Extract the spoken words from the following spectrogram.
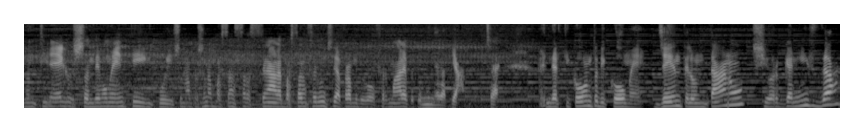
Non ti nego, ci sono dei momenti in cui sono una persona abbastanza razionale, abbastanza lucida, però mi devo fermare perché mi viene da piangere. Cioè, renderti conto di come gente lontano si organizza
